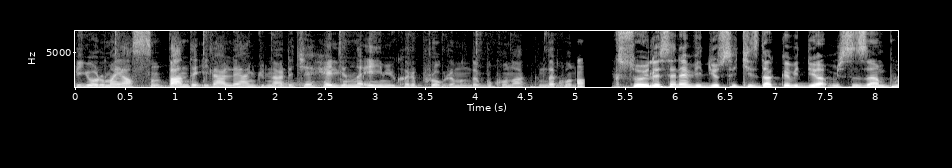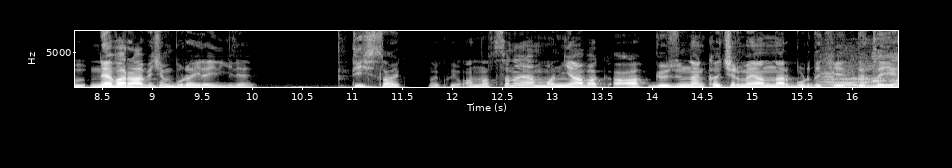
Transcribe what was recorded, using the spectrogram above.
bir yoruma yazsın. Ben de ilerleyen günlerdeki Helion'la Eğim Yukarı programında bu konu hakkında konu Söylesene video 8 dakika video yapmışsın sen. Bu ne var abicim burayla ilgili? Dislike koyayım. Anlatsana ya manyağa bak. Aa gözünden kaçırmayanlar buradaki detayı.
